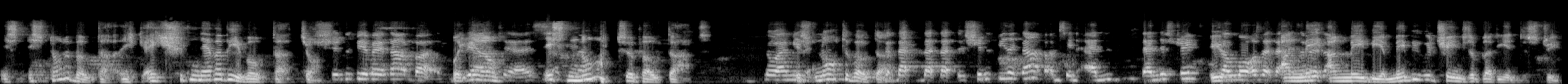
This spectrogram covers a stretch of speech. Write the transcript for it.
it's, it's not about that. It, it, should never be about that, Jon. It shouldn't be about that, but but you know, is, it's not about that. No, I mean it's not about that. That, that, that, it shouldn't be like that. But I'm saying in the industry, there's a lot of it. and, may, and maybe, and maybe we'll change the bloody industry.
